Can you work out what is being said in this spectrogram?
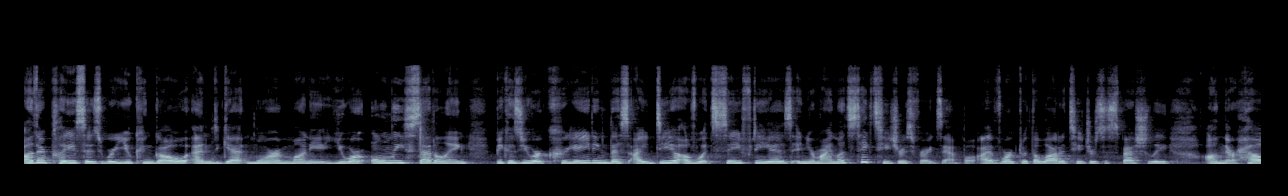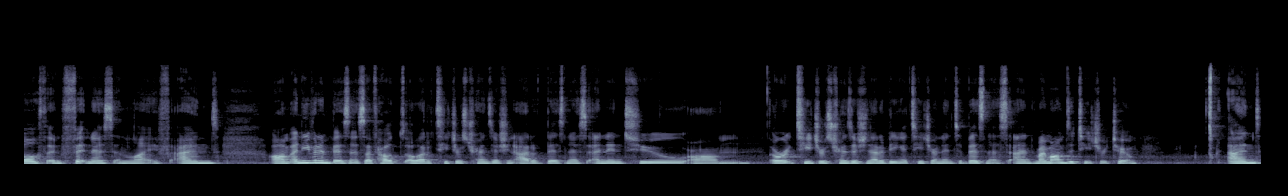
other places where you can go and get more money. You are only settling because you are creating this idea of what safety is in your mind. Let's take teachers, for example. I've worked with a lot of teachers, especially on their health and fitness and life. And um, and even in business, I've helped a lot of teachers transition out of business and into, um, or teachers transition out of being a teacher and into business. And my mom's a teacher too. And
